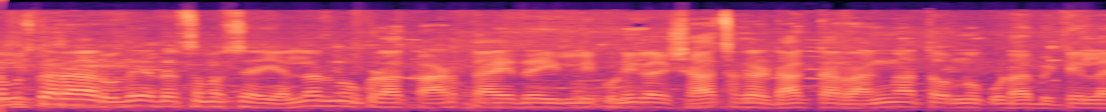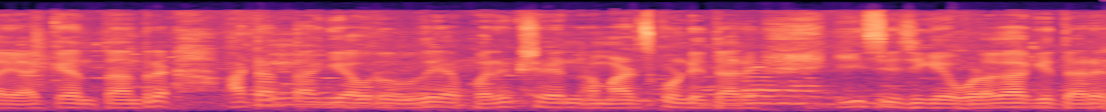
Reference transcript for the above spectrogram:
ನಮಸ್ಕಾರ. ಹೃದಯದ ಸಮಸ್ಯೆ ಎಲ್ಲರನ್ನೂ ಕೂಡ ಕಾಡ್ತಾ ಇದೆ. ಇಲ್ಲಿ ಕುಣಿಗಲ್ ಶಾಸಕರ ಡಾಕ್ಟರ್ ರಂಗನಾಥ್ ಅವ್ರನ್ನೂ ಕೂಡ ಬಿಟ್ಟಿಲ್ಲ. ಯಾಕೆ ಅಂತ ಅಂದರೆ ಹಠಾತ್ತಾಗಿ ಅವರು ಹೃದಯ ಪರೀಕ್ಷೆಯನ್ನು ಮಾಡಿಸ್ಕೊಂಡಿದ್ದಾರೆ. ಇ ಸಿ ಜಿಗೆ ಒಳಗಾಗಿದ್ದಾರೆ.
